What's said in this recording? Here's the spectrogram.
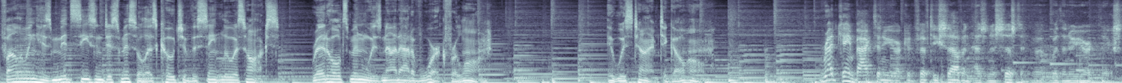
Following his mid-season dismissal as coach of the St. Louis Hawks, Red Holzman was not out of work for long. It was time to go home. Red came back to New York in 57 as an assistant uh, with the New York Knicks.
